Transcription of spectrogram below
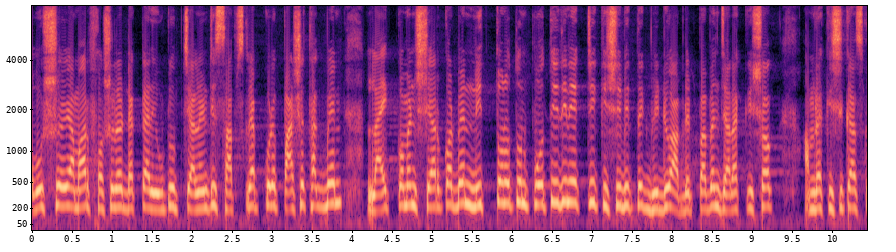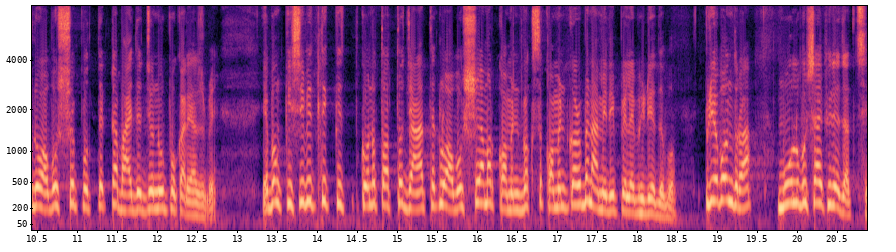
অবশ্যই আমার ফসলের ডাক্তার ইউটিউব চ্যানেলটি সাবস্ক্রাইব করে পাশে থাকবেন, লাইক, কমেন্ট, শেয়ার করবেন। নিত্য নতুন প্রতিদিন একটি কৃষিভিত্তিক ভিডিও আপডেট পাবেন। যারা কৃষক, আমরা কৃষিকাজ করি অবশ্যই প্রত্যেকটা ভাইদের জন্য উপকারে আসবে। এবং কৃষিভিত্তিক কোনো তথ্য জানার থাকলে অবশ্যই আমার কমেন্ট বক্সে কমেন্ট করবেন, আমি রিপ্লে ভিডিও দেবো। প্রিয় বন্ধুরা, মূল বিষয় ফিরে যাচ্ছি।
